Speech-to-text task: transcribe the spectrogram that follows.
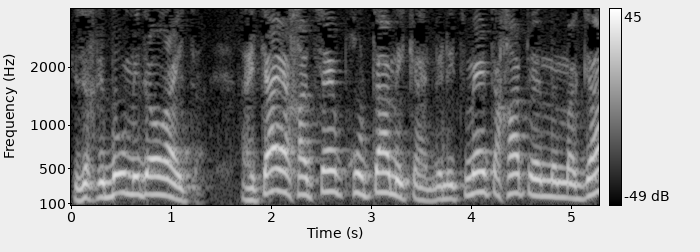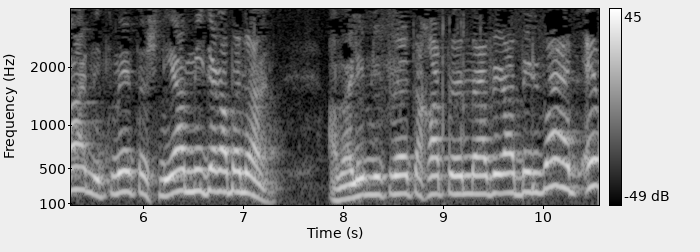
כי זה חיבור מדאורייתא. הייתה החצר פחותה מכאן ונטמאת אחת במגע, נטמאת השנייה מדרבנן. אבל אם נטמאת אחת מהן מהאווירה בלבד, אין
